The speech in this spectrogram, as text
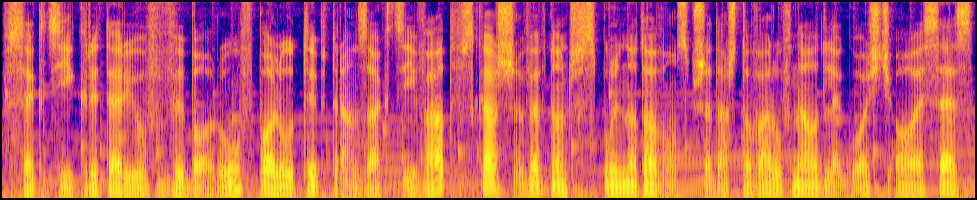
W sekcji kryteriów wyboru w polu typ transakcji VAT wskaż wewnątrzwspólnotową sprzedaż towarów na odległość OSS.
